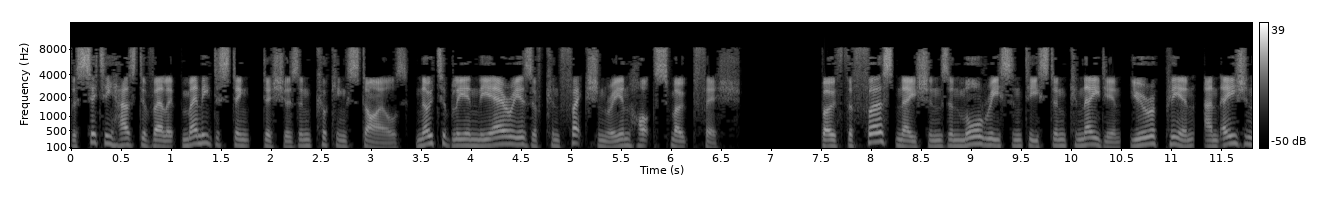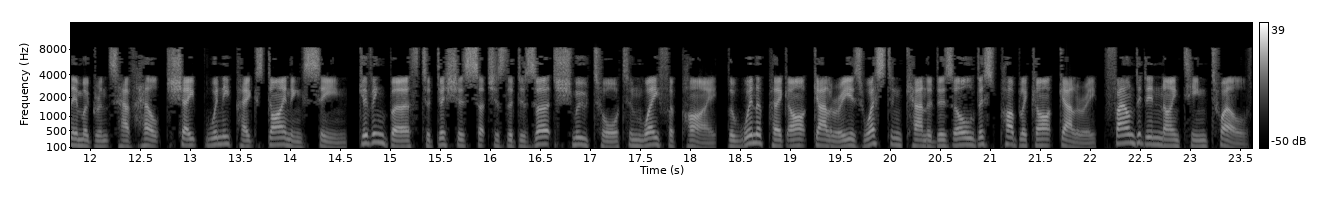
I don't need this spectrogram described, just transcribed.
The city has developed many distinct dishes and cooking styles, notably in the areas of confectionery and hot smoked fish. Both the First Nations and more recent Eastern Canadian, European, and Asian immigrants have helped shape Winnipeg's dining scene, giving birth to dishes such as the dessert schmoo and wafer pie. The Winnipeg Art Gallery is Western Canada's oldest public art gallery, founded in 1912.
